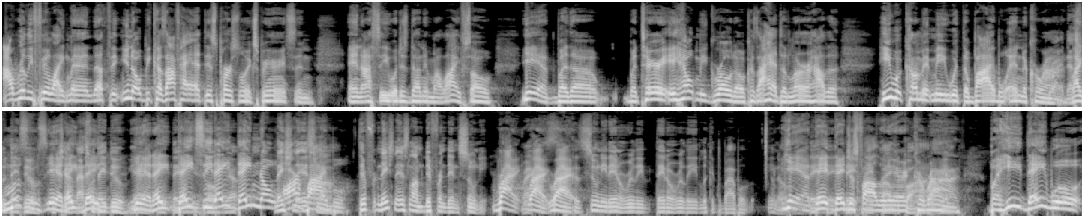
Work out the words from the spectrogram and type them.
I really feel like, man, nothing, you know, because I've had this personal experience and, and I see what it's done in my life. So yeah, but, uh, but Terry, it helped me grow though, cause I had to learn how to he would come at me with the Bible and the Quran. Right, that's like what they. Muslims, yeah, they, that's they what they do. Yeah, Yeah, they they- they, see both, they yeah. they know Nation our. Bible. different. Nation of Islam different than Sunni. Right, right, right. Because Sunni, they don't really, they don't really look at the Bible. You know, Yeah, they they, just follow, their the Quran. yeah. But he they will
